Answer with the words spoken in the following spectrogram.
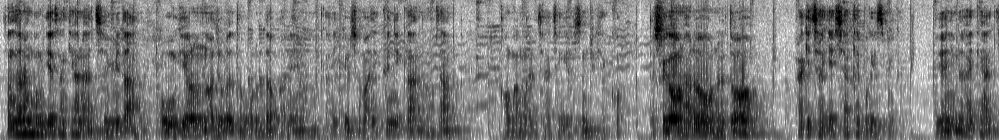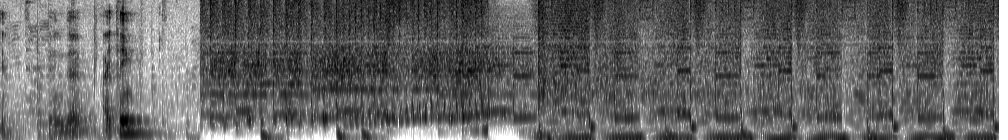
선선한 공기에 상쾌한 아침입니다. 오후 기온은 어제보다 더 오른다고 하네요. 그러니까 일교차 많이 크니까 항상 건강 관리 잘 챙기셨으면 좋겠고 또 즐거운 하루 오늘도 활기차게 시작해 보겠습니다. 위원님들 화이팅 할게요. 위원님들 화이팅!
